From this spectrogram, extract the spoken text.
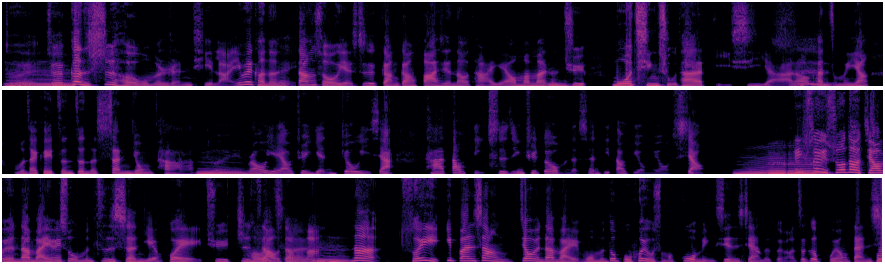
对，就是嗯更适合我们人体啦，因为可能当时候也是刚刚发现到它，也要慢慢的嗯去摸清楚它的底细呀、然后看怎么样，我们才可以真正的善用它。对，嗯然后也要去研究一下它到底吃进去对我们的身体到底有没有效。嗯诶，所以说到胶原蛋白，因为是我们自身也会去制造的嘛，嗯那所以一般上胶原蛋白我们都不会有什么过敏现象的，对吗？这个不用担心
